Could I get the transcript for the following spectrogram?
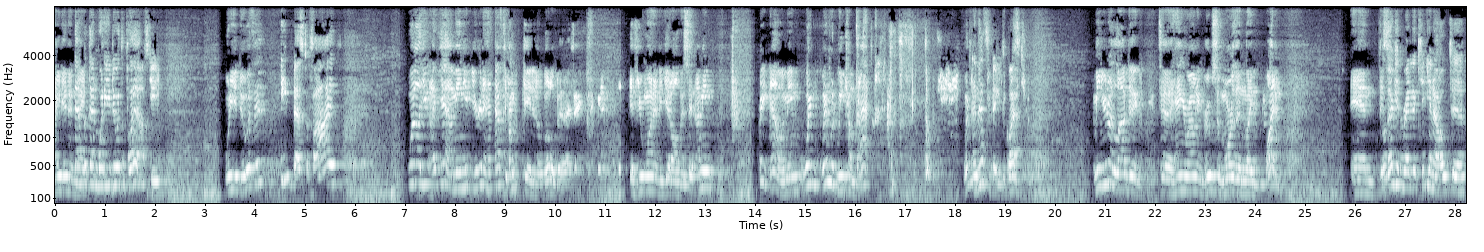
night in and that, night, but then what do you do with the playoffs? Do you what do you do with it? keep best of five? Well, you, uh, yeah, I mean, you, you're going to have to truncate it a little bit, I think, if you wanted to get all this in. I mean, right now, I mean, when when would we come back? When, And that's a big question. I mean, you're not allowed to to hang around in groups of more than like one. And Well, they're getting ready to, you know, to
